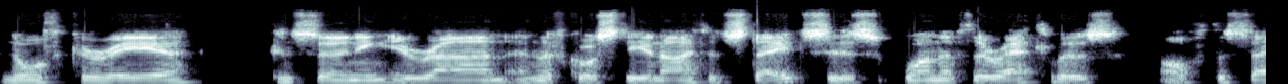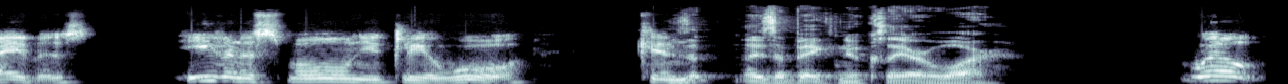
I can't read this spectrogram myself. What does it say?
North Korea, concerning Iran, and of course, the United States is one of the rattlers of the sabers. Even a small nuclear war can. There's a, there's a big nuclear war. Well,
